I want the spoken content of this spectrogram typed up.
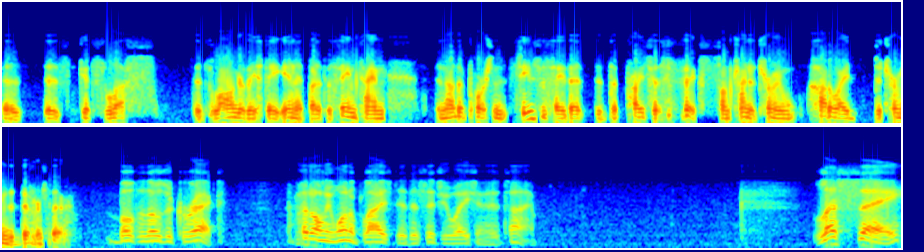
is, is gets less the longer they stay in it. But at the same time, another portion seems to say that, the price is fixed. So I'm trying to determine how do I determine the difference there. Both of those are correct, but only one applies to the situation at a time. Let's say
